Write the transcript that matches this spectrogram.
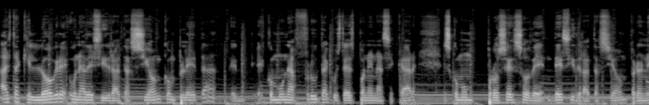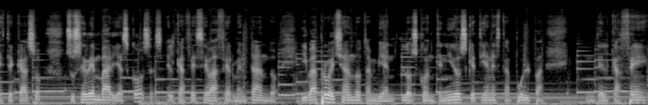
hasta que logre una deshidratación completa. Es como una fruta que ustedes ponen a secar, es como un proceso de deshidratación, pero en este caso suceden varias cosas. El café se va fermentando y va aprovechando también los contenidos que tiene esta pulpa del café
